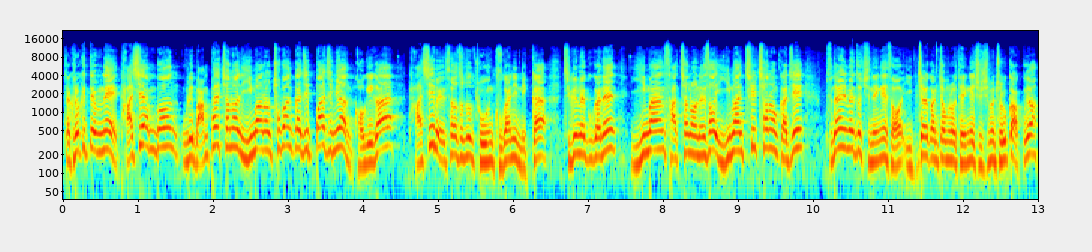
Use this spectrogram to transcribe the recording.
자 그렇기 때문에 다시 한번 우리 18,000원, 2만 원 초반까지 빠지면 거기가 다시 매수하셔도 좋은 구간이니까 지금의 구간은 24,000원에서 27,000원까지 분할 매도 진행해서 익절 관점으로 대응해 주시면 좋을 것 같고요.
